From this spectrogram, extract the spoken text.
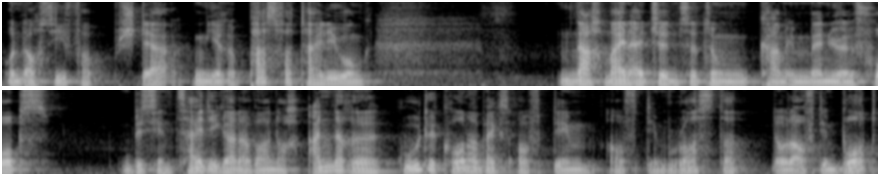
Und auch sie verstärken ihre Passverteidigung. Nach meiner Einschätzung kam Emmanuel Forbes ein bisschen zeitiger. Da waren noch andere gute Cornerbacks auf dem, auf dem Roster oder auf dem Board.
